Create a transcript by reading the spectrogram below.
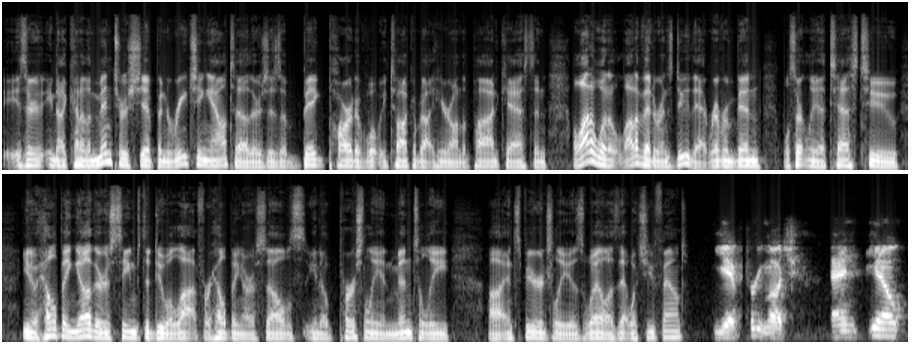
Is there, you know, kind of the mentorship and reaching out to others is a big part of what we talk about here on the podcast, and a lot of what a lot of veterans do that. Reverend Ben will certainly attest to, you know, helping others seems to do a lot for helping ourselves, you know, personally and mentally uh, and spiritually as well. Is that what you found? Yeah, pretty much. And you know,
